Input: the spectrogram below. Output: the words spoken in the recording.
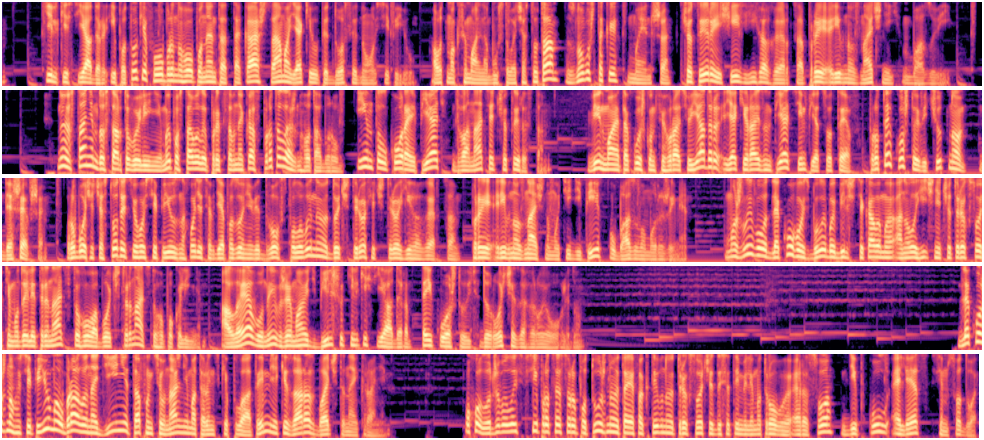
Кількість ядер і потоків у обраного опонента така ж сама, як і у піддослідного CPU. А от максимальна бустова частота знову ж таки менша 4,6 ГГц при рівнозначній базовій. Ну і останнім до стартової лінії ми поставили представника з протилежного табору Intel Core i5 12400. Він має таку ж конфігурацію ядер, як і Ryzen 5 7500F, проте коштує відчутно дешевше. Робочі частоти цього CPU знаходяться в діапазоні від 2,5 до 4,4 ГГц при рівнозначному TDP у базовому режимі. Можливо, для когось були би більш цікавими аналогічні 400 моделі 13 або 14 покоління, але вони вже мають більшу кількість ядер та й коштують дорожче за героя огляду. Для кожного CPU ми обрали надійні та функціональні материнські плати, які зараз бачите на екрані. Охолоджувались всі процесори потужною та ефективною 360 мм RSO Deepcool LS720.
